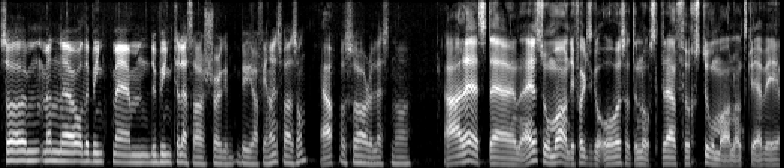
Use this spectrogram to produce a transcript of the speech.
Så, men, eh, og det begynte med Du begynte å lese sjølbiografien hans, var det sånn? Ja. Og så har du lest noe Ja, det det er den eneste romanen de faktisk har oversatt til norsk. Det er den første romanen han skrev i,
